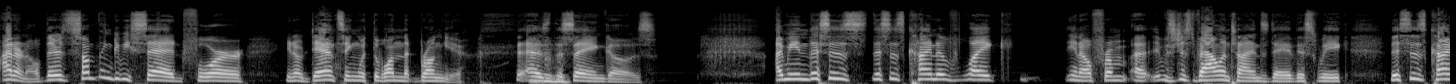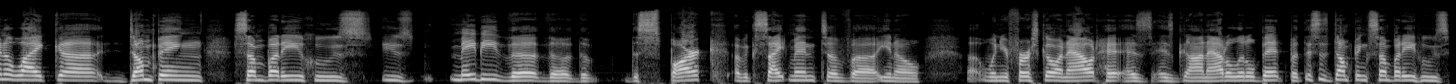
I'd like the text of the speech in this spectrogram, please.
I don't know, there's something to be said for, you know, dancing with the one that brung you, as the saying goes. I mean, this is this is kind of like you know from uh, it was just Valentine's Day this week. This is kind of like uh, dumping somebody who's who's maybe the the the the spark of excitement of uh, you know uh, when you're first going out ha- has has gone out a little bit, but this is dumping somebody who's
